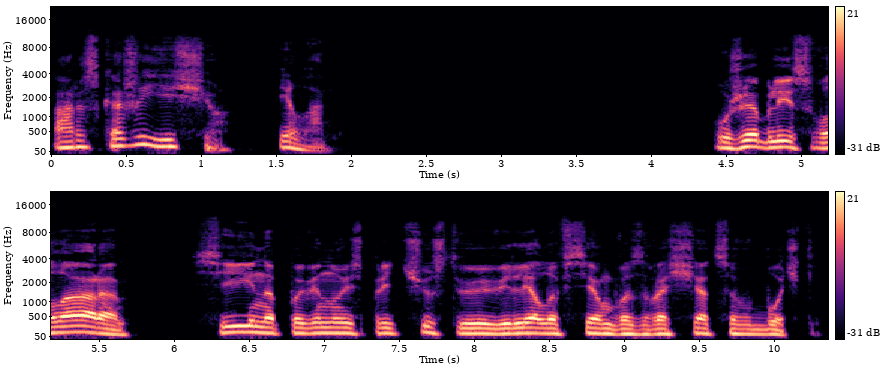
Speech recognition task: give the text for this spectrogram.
А расскажи еще, Илан». Уже близ Валаара Сиина, повинуясь предчувствию, велела всем возвращаться в бочки.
